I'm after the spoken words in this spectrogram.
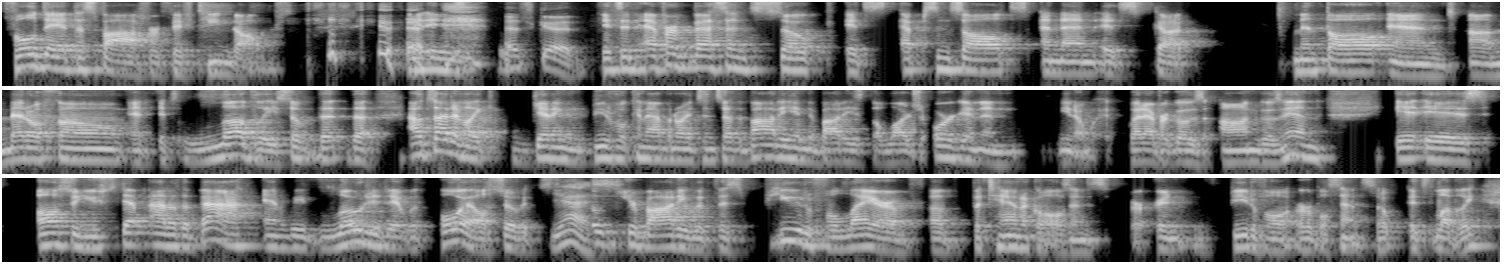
full day at the spa for $15 it is that's good. It's an effervescent soak it's epsom salts and then it's got menthol and um, meadow foam, and it's lovely. So the the outside of like getting beautiful cannabinoids inside the body, and the body's the largest organ, and you know whatever goes on goes in. It is also you step out of the bath and we've loaded it with oil. So it's yes. your body with this beautiful layer of, of botanicals and it's er, in beautiful herbal scents. So it's lovely.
